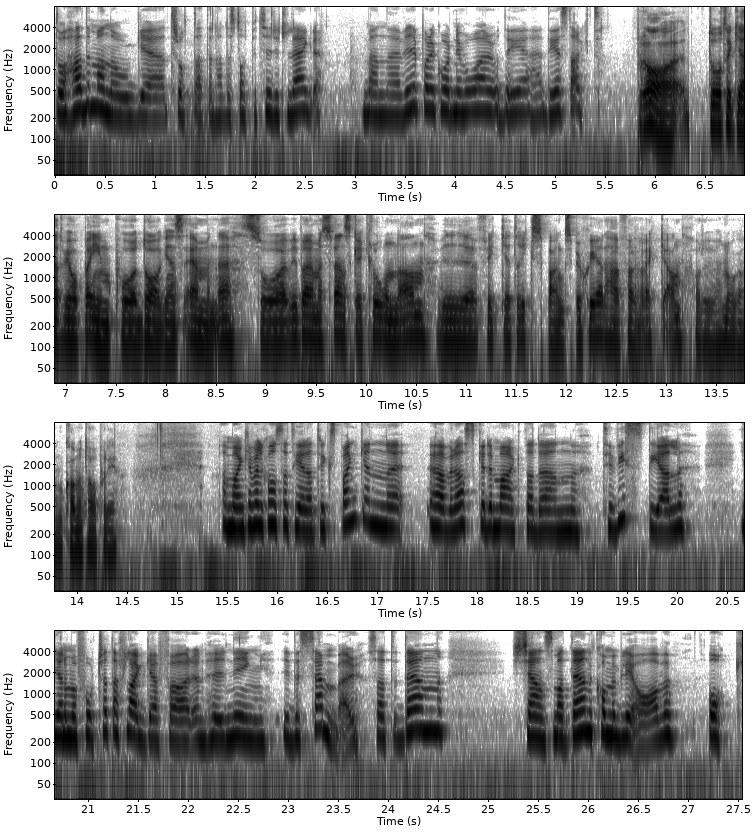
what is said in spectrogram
då hade man nog eh, trott att den hade stått betydligt lägre. Men eh, vi är på rekordnivåer och det, det är starkt. Bra, då tycker jag att vi hoppar in på dagens ämne. Så vi börjar med svenska kronan. Vi fick ett riksbanksbesked här förra veckan. Har du någon kommentar på det? Man kan väl konstatera att Riksbanken eh, överraskade marknaden till viss del genom att fortsätta flagga för en höjning i december. Så att den känns som att den kommer bli av. Och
